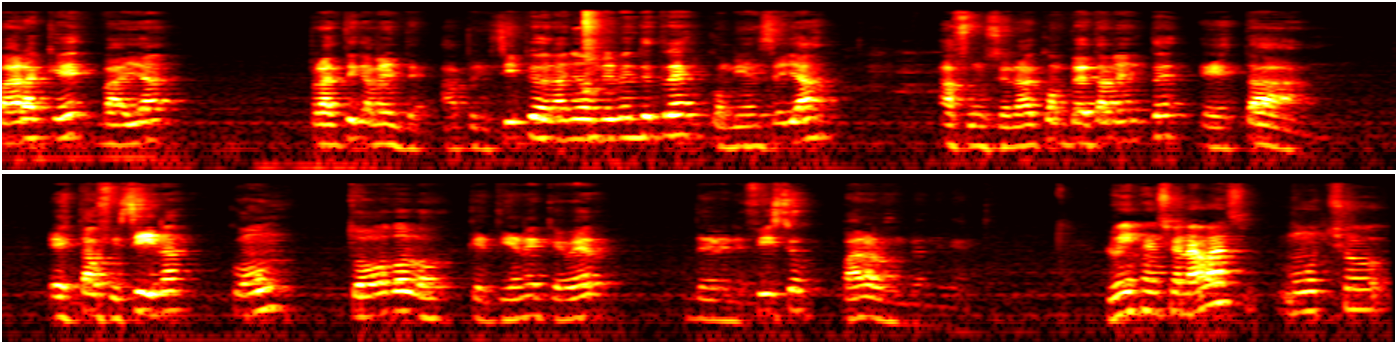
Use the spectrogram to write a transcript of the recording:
para que vaya prácticamente a principios del año 2023, comience ya a funcionar completamente esta, esta oficina con todo lo que tiene que ver de beneficios para los emprendedores. Luis, mencionabas mucho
